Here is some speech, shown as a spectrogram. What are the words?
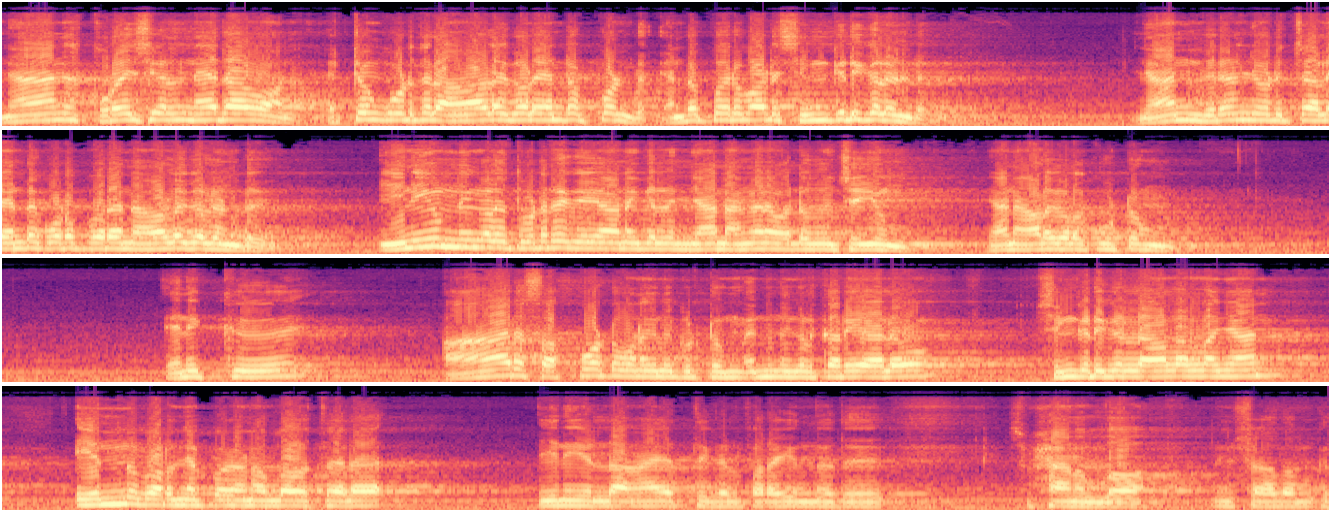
ഞാൻ കുറേശികൾ നേതാവാണ്. ഏറ്റവും കൂടുതൽ ആളുകൾ എന്റെ ഒപ്പം ഉണ്ട്. എന്റെ ഒപ്പം ഒരുപാട് ശിങ്കിടികളുണ്ട്. ഞാൻ വിരൽ ഞൊടിച്ചാൽ എന്റെ കൂടെ പോരാൻ ആളുകളുണ്ട്. ഇനിയും നിങ്ങൾ തുടരുകയാണെങ്കിൽ ഞാൻ അങ്ങനെ വല്ലതും ചെയ്യും. ഞാൻ ആളുകളെ കൂട്ടും. എനിക്ക് ആരെ സപ്പോർട്ട് വേണമെങ്കിലും കിട്ടും എന്ന് നിങ്ങൾക്കറിയാലോ? ശിങ്കടികളിലെ ആളല്ല ഞാൻ എന്ന് പറഞ്ഞപ്പോഴാണ് അള്ളാഹു ഇനിയുള്ള ആയത്തുകൾ പറയുന്നത്. സുഹാനല്ലോ നിഷാ നമുക്ക്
